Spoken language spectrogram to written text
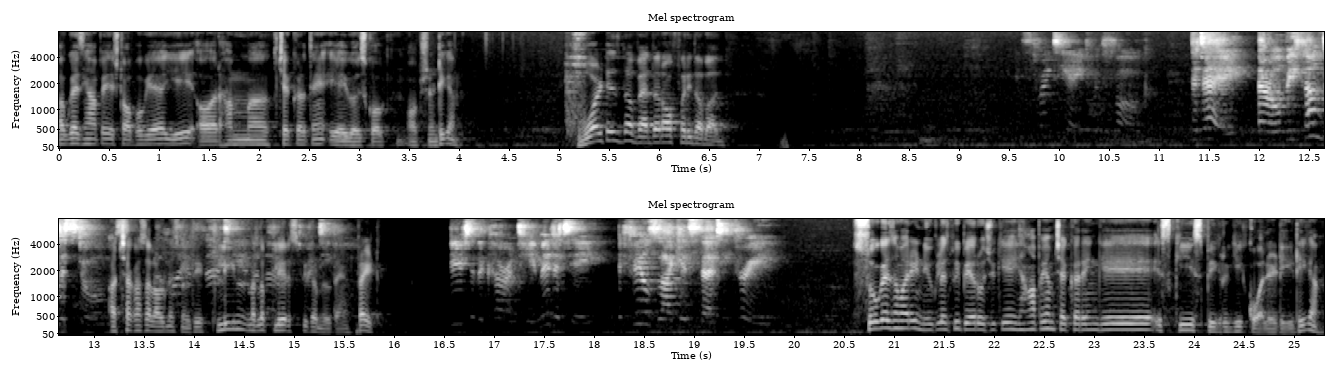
अब गैस यहाँ पे स्टॉप हो गया है ये और हम चेक करते हैं ए आई वॉइस को ऑप्शन ठीक है? What is the weather of Faridabad अच्छा खासा लाउडनेस मिलती है। क्लीन मतलब क्लियर स्पीकर मिलते हैं। राइट सो गैस हमारी न्यूक्लियस भी पेयर हो चुकी है। यहाँ पे हम चेक करेंगे इसकी स्पीकर की क्वालिटी ठीक है?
